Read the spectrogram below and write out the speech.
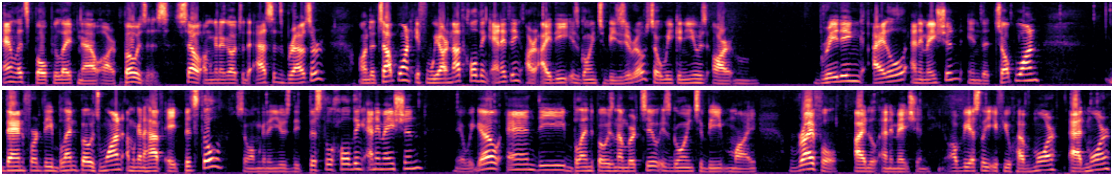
And let's populate now our poses. So I'm going to go to the assets browser. On the top one, if we are not holding anything, our ID is going to be zero. So we can use our breathing idle animation in the top one. Then for the blend pose one, I'm going to have a pistol. So I'm going to use the pistol holding animation there we go. And the blend pose number two is going to be my rifle idle animation. Obviously, if you have more, add more.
